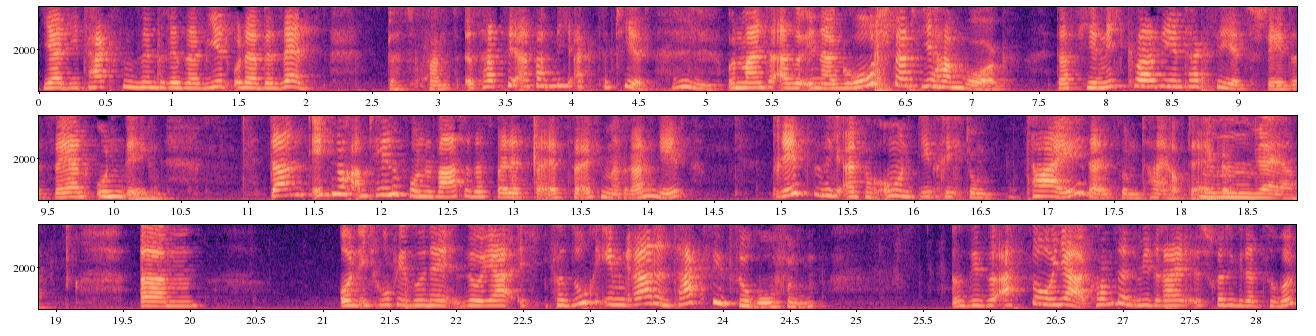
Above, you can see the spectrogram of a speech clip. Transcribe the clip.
ja, die Taxen sind reserviert oder besetzt. Das fand, es hat sie einfach nicht akzeptiert. Und meinte, also in einer Großstadt wie Hamburg, dass hier nicht quasi ein Taxi jetzt steht, das wäre ein Unding. Dann ich noch am Telefon und warte, dass bei der 211 211 jemand rangeht. Dreht sie sich einfach um und geht Richtung Thai. Da ist so ein Thai auf der Ecke. Mm, ja, ja. Ähm, und ich rufe ihr so, ne, so, ja, ich versuche ihnen gerade ein Taxi zu rufen. Und sie so, ach so, ja, kommt dann irgendwie drei Schritte wieder zurück.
